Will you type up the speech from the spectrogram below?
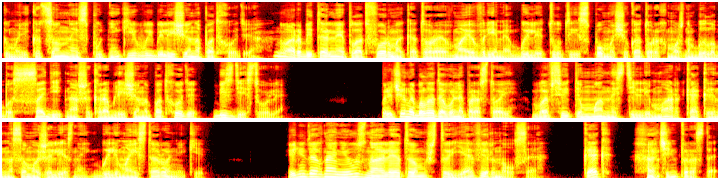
Коммуникационные спутники выбили еще на подходе, но орбитальные платформы, которые в мое время были тут и с помощью которых можно было бы ссадить наши корабли еще на подходе, бездействовали. Причина была довольно простой. Во всей туманности Лимар, как и на самой Железной, были мои сторонники, и недавно они узнали о том, что я вернулся. Как? Очень просто.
